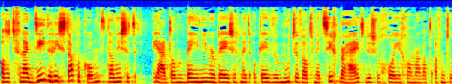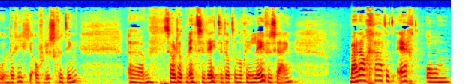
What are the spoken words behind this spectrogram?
Als het vanuit die drie stappen komt, dan is het ja, dan ben je niet meer bezig met: oké, we moeten wat met zichtbaarheid. Dus we gooien gewoon maar wat af en toe een berichtje over de schutting. Um, zodat mensen weten dat we nog in leven zijn. Maar dan gaat het echt om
